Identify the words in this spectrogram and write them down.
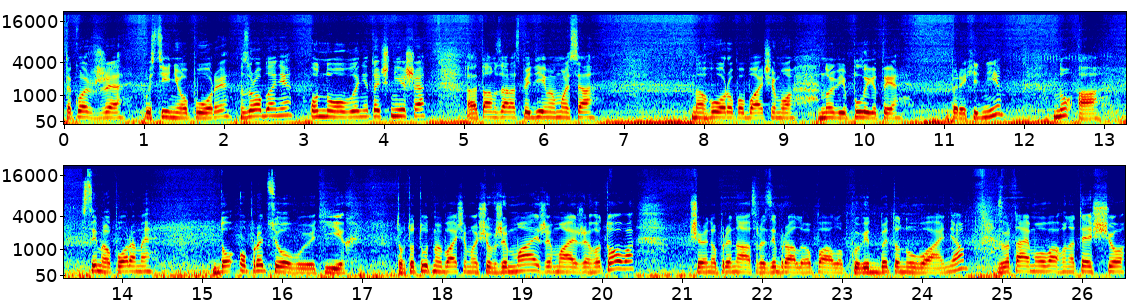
Також вже постійні опори зроблені, оновлені точніше. Е, Там зараз підіймемося нагору, побачимо нові плити перехідні. Ну а з цими опорами доопрацьовують їх. Тобто тут ми бачимо, що вже майже майже готова. Щойно при нас розібрали опалубку від бетонування. Звертаємо увагу на те, що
